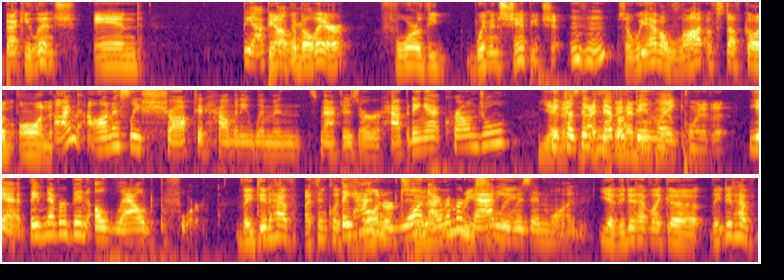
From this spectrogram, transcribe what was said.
Becky Lynch, and Bianca, Bianca Belair. Belair for the women's championship. Mm-hmm. So we have a lot of stuff going on. I'm honestly shocked at how many women's matches are happening at Crown Jewel. Yeah, because they, they've think never they been have like point of it. yeah, they've never been allowed before. They did have, I think, like They had one one. or two. I remember recently. Natty was in one. Yeah, they did have like a. They did have,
